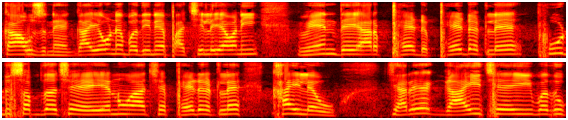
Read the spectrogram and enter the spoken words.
કાઉઝને ગાયોને બધીને પાછી લઈ આવવાની. When they are fed fed એટલે ફૂડ શબ્દ છે. એનું આ છે ફેડ એટલે ખાઈ લેવું. જ્યારે ગાય છે એ બધું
